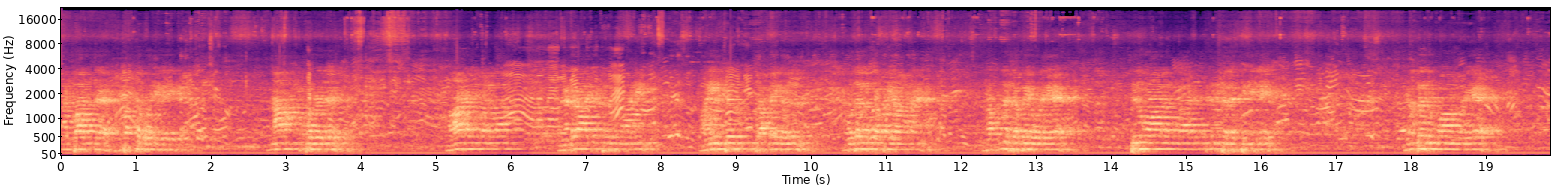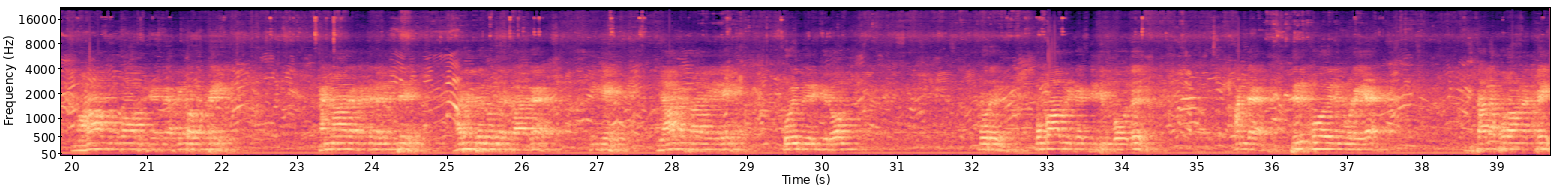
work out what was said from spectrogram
நான் பார்த்த பக்த கோடிகளே நாம் இப்பொழுது ஆடல்கள்லாம் நடராஜ பெருமானின் ஐந்து சபைகள் முதல் சபையான ரத்ன சபையுடைய திருவாலங்காடு திருத்தலத்தினிலே எம்பெருமானுடைய மகாபுபாபிஷேக வைபவத்தை கண்ணார கண்டுகளித்து அருள் பெறுவதற்காக இங்கே யாகசாலையிலே குழுமியிருக்கிறோம் ஒரு கும்பாபிஷேகத்தின் போது அந்த திருக்கோயிலினுடைய ஸ்தல புராணத்தை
